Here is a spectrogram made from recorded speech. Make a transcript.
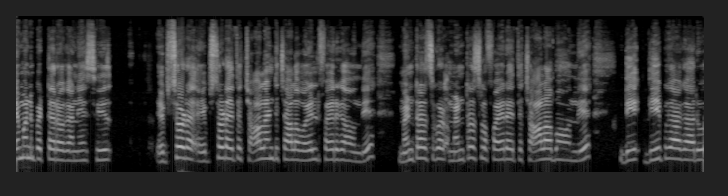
ఏమని పెట్టారో కానీ ఎపిసోడ్ ఎపిసోడ్ అయితే చాలా అంటే చాలా వైల్డ్ ఫైర్గా ఉంది. మెంటర్స్ కూడా మెంటర్స్లో ఫైర్ అయితే చాలా బాగుంది. దీ దీపికా గారు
